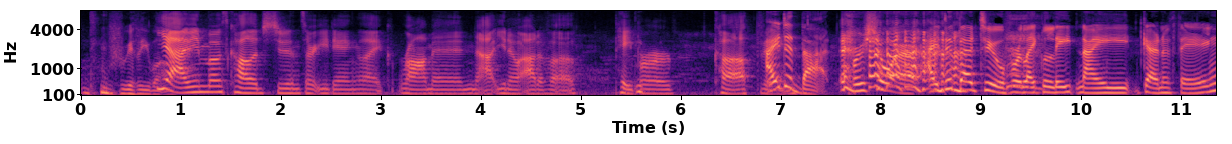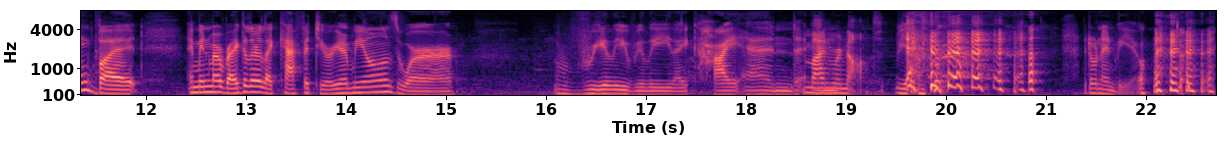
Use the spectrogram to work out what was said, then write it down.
really well. Yeah, I mean, most college students are eating like ramen, uh, you know, out of a paper cup. I did that for sure. I did that too for like late night kind of thing. But I mean, my regular like cafeteria meals were really, really like high end. Mine and- were not. Yeah. I don't envy you.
